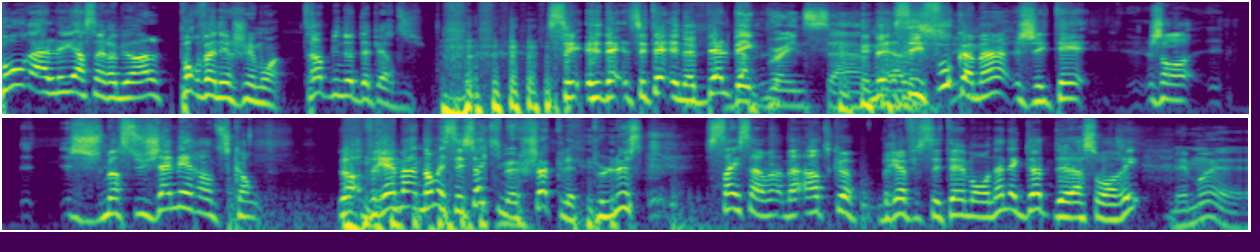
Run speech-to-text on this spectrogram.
pour aller à Saint-Romuald pour venir chez moi. 30 minutes de perdu. C'est une- C'était une belle Big Brain Sam. mais c'est fou comment j'étais. Genre. Je m'en suis jamais rendu compte. Genre, vraiment. Non, mais c'est ça qui me choque le plus. Sincèrement. Ben, en tout cas, bref, c'était mon anecdote de la soirée. Mais moi, euh,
